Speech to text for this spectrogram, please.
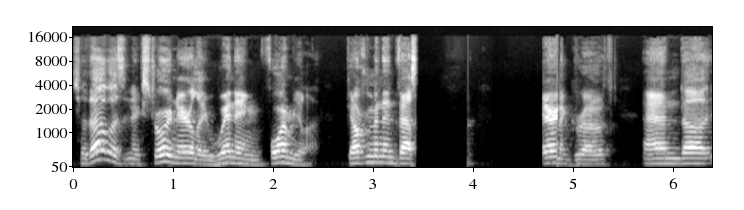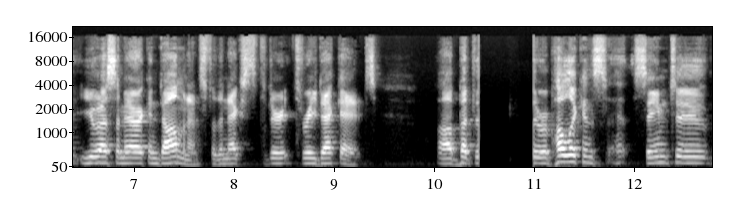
So that was an extraordinarily winning formula government investment, growth, and uh, US American dominance for the next th- three decades. Uh, but the, the, Republicans seem to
